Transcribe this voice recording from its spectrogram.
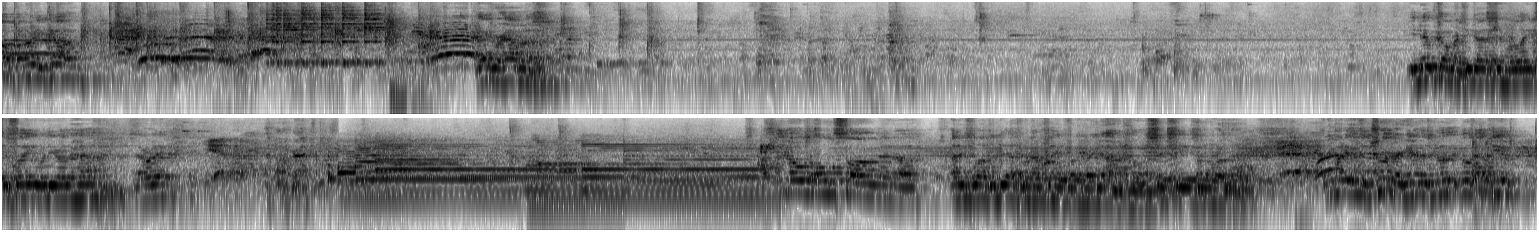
up. I know you got them. Thanks for having us. You newcomers, you guys can relate to fighting with your other half? Is that right? Yeah. All right. It's an old, old song that uh, I just love to death. We're going to play it for you right now. It's called Six Days on the Road. Anybody who's a trucker here, this goes out to you.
